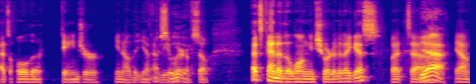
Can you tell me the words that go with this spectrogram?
that's a whole other danger you know that you have Absolutely. to be aware of. So that's kind of the long and short of it, I guess. But uh, yeah, yeah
